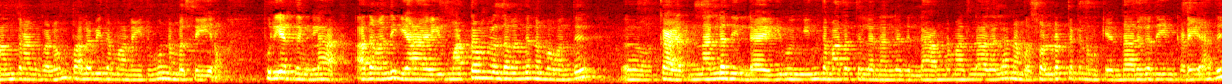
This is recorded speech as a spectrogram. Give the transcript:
மந்திரங்களும் பலவிதமான இதுவும் நம்ம செய்கிறோம் புரியறதுங்களா? அதை வந்து யா மற்றவங்களத வந்து நம்ம வந்து க நல்லதில்லை இவங்க இந்த மதத்தில் நல்லதில்லை அந்த மதத்தில் அதெல்லாம் நம்ம சொல்கிறதுக்கு நமக்கு எந்த அருகதையும் கிடையாது.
